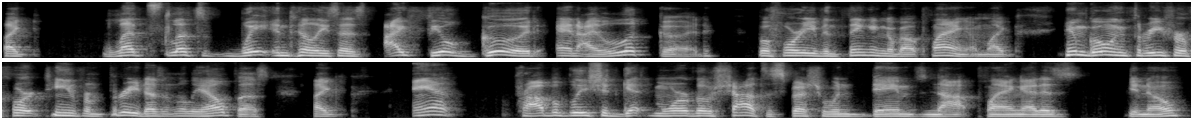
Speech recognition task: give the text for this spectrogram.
Like, let's let's wait until he says I feel good and I look good before even thinking about playing him. Like him going three for fourteen from three doesn't really help us. Like Ant probably should get more of those shots, especially when Dame's not playing at his, you know,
